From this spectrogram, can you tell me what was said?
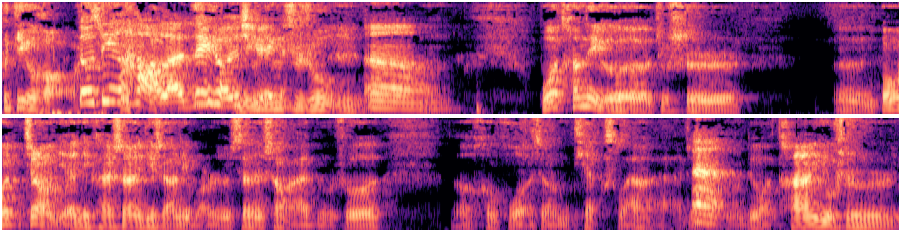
都定好了，都定好了。那时候就冥学冥之中，嗯嗯不过他那个就是，嗯，包括这两年你看商业地产里边，就现在上海，比如说，呃，很火的像什么 TXY 海这种，嗯。对吧？它又是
